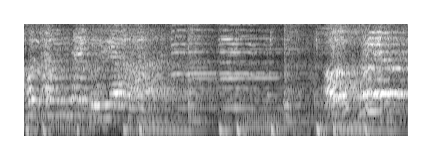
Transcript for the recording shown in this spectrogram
허당대구야. 어허야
